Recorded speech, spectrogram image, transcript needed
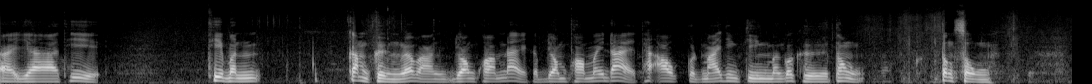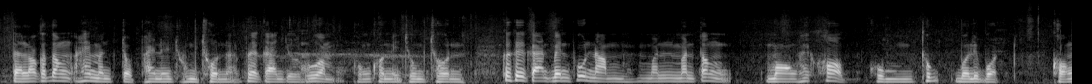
อาญาที่ที่มัน ก้ากึ่งระหว่างยอมความได้กับยอมความไม่ได้ ถ้าเอากฎหมายจริง ๆ มันก็คือต้องต้องส่ง แต่เราก็ต้องให้มันจบภายในชุมชนเพื่อการอยู่ร่วมของคนในชุมชน ก็คือการเป็นผู้นำมันมันต้องมองให้ครอบคลุมทุกบริบทของ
